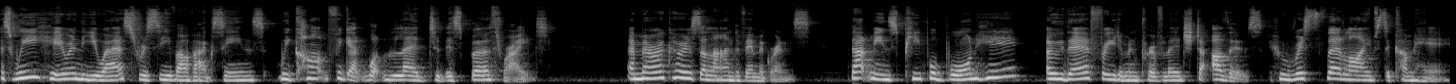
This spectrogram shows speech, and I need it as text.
As we here in the US receive our vaccines, we can't forget what led to this birthright. America is a land of immigrants. That means people born here owe their freedom and privilege to others who risked their lives to come here,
